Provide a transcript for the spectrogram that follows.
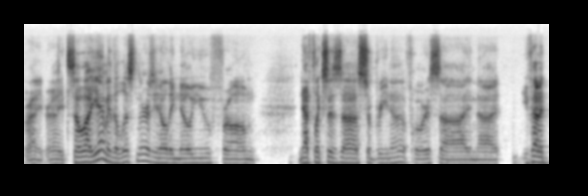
Right, right. So, uh, yeah, I mean, the listeners, you know, they know you from Netflix's uh, Sabrina, of course, uh, and uh, you've had a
